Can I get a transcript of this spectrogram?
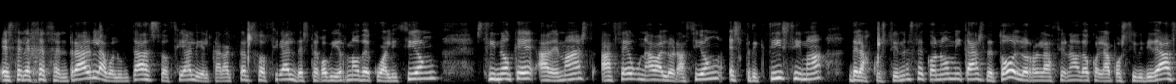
es el eje central, la voluntad social y el carácter social de este gobierno de coalición, sino que además hace una valoración estrictísima de las cuestiones económicas, de todo lo relacionado con la posibilidad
